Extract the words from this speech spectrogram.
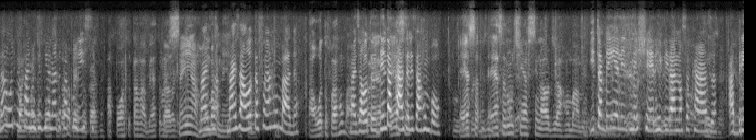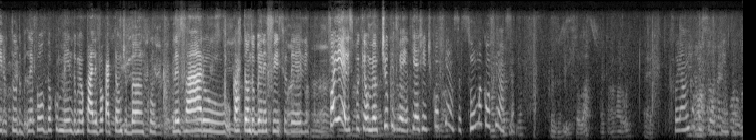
Da onde meu pai não devia nada pra polícia. A porta estava aberta, mas sem arrombamento. mas a outra foi arrombada. A outra foi arrombada. Mas a outra, Agora, dentro da essa- casa, eles arrombou. Essa, essa não tinha sinal de arrombamento. E também eles mexeram, reviraram nossa casa, abriram tudo, levou os documentos do meu pai, levou o cartão de banco, levaram o, o cartão do benefício dele. Foi eles, porque o meu tio que veio aqui é gente de confiança, suma confiança. Foi a única pessoa que entrou.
